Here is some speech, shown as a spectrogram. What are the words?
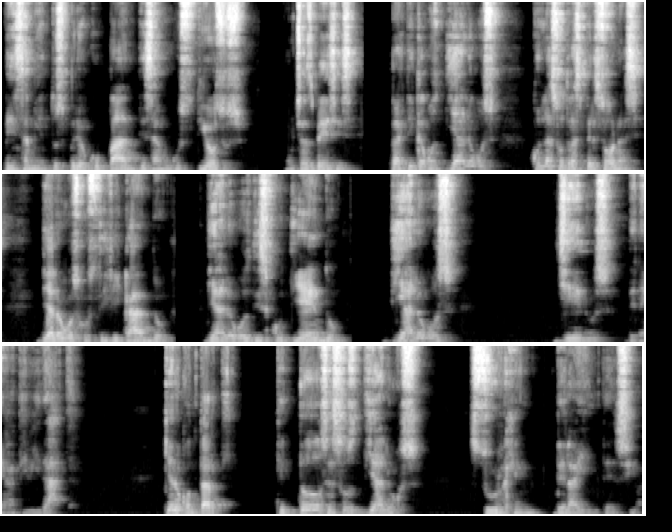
pensamientos preocupantes, angustiosos. Muchas veces practicamos diálogos con las otras personas, diálogos justificando, diálogos discutiendo, diálogos llenos de negatividad. Quiero contarte que todos esos diálogos surgen de la intención.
